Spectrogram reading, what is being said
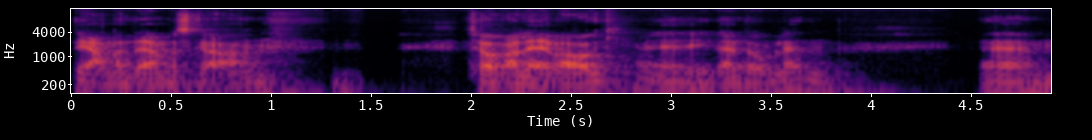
det er gjerne der vi skal tørre å leve òg, eh, i den dobbeltheten. Um,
